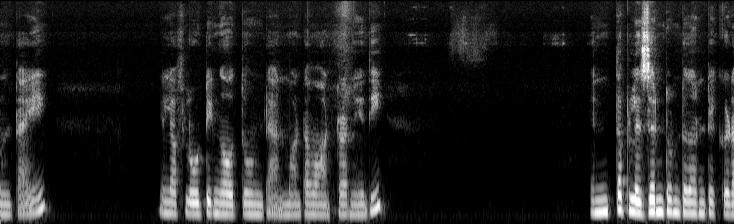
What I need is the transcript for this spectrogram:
ఉంటాయి. ఇలా ఫ్లోటింగ్ అవుతూ ఉంటాయి అన్నమాట వాటర్ అనేది. ఎంత ప్లెజెంట్ ఉంటుందంటే ఇక్కడ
